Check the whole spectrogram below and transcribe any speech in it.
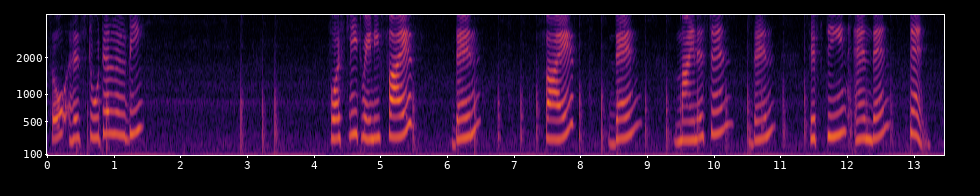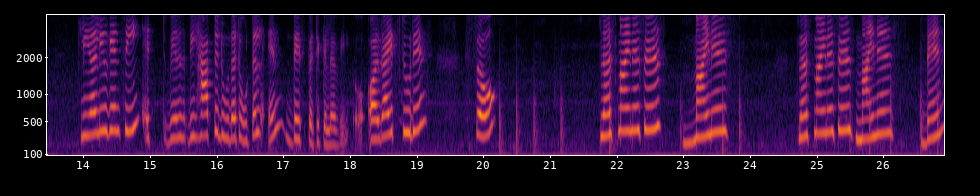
So, his total will be firstly 25, then 5, then minus 10, then 15 and then 10. Clearly you can see it will we have to do the total in this particular way. Alright students. So plus minus is minus plus minus is minus then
